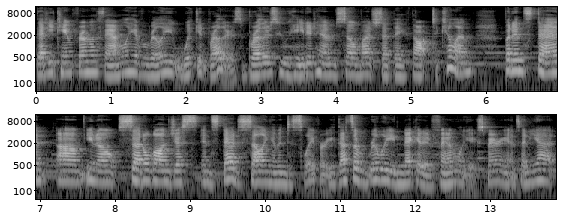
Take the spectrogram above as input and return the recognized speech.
that he came from a family of really wicked brothers, brothers who hated him so much that they thought to kill him, but instead, um, you know, settled on just instead selling him into slavery. That's a really negative family experience. And yet,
